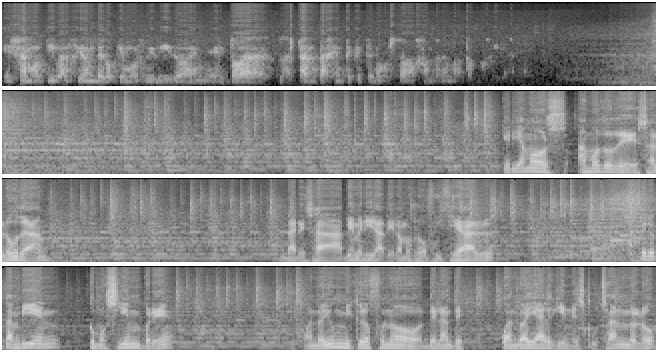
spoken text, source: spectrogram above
esa motivación de lo que hemos vivido en, toda la tanta gente que tenemos trabajando en hematología. Queríamos, a modo de saluda, dar esa bienvenida, digamos, lo oficial, pero también, como siempre, cuando hay un micrófono delante, cuando hay alguien escuchándolo,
